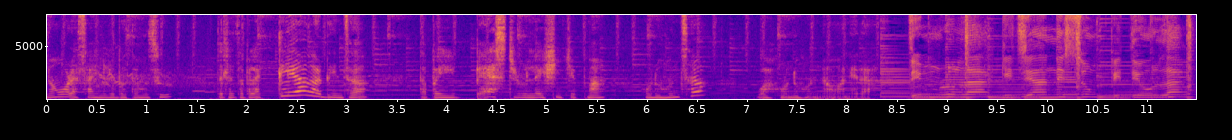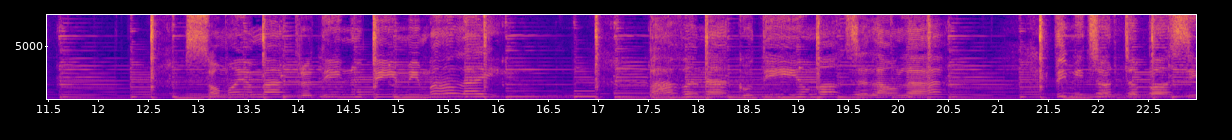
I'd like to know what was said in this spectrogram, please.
नौवटा साइनहरू बताउँछु जसले तपाईँलाई क्लियर गरिदिन्छ तपाईँ बेस्ट रिलेसनसिपमा हुनुहुन्छ वा हुनुहुन्न भनेर। तिम्रो लागि जाने सुम्पिदिउँला। समय मात्र दिनु तिमी मलाई भावनाको दियो म जलाउला तिमी चट्ट बसी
